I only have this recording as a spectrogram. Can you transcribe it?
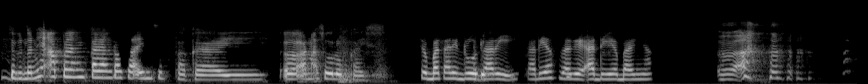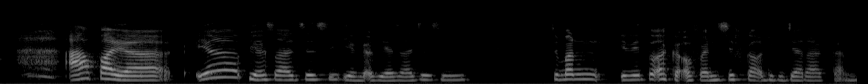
Sebenarnya apa yang kalian rasain sebagai eh, anak sulung, guys? Coba tari dulu, Aduh. tari. Tari yang sebagai adiknya banyak. Eh, Apa ya? Ya biasa aja sih. Ya nggak biasa aja sih. Cuman ini tuh agak ofensif kalau dibicarakan.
